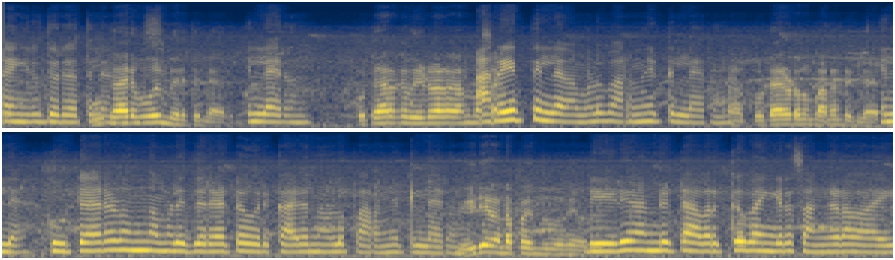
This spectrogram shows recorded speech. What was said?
ഭയങ്കര ദുരിതത്തിലായിരുന്നു. പോലും ഇല്ലായിരുന്നു. അറിയത്തില്ല നമ്മൾ പറഞ്ഞിട്ടില്ലായിരുന്നു. ഇല്ല കൂട്ടുകാരോടൊന്നും നമ്മൾ ഇതുവരെയായിട്ട് ഒരു കാര്യം നമ്മൾ പറഞ്ഞിട്ടില്ലായിരുന്നു? വീഡിയോ കണ്ടിട്ട് അവർക്ക് ഭയങ്കര സങ്കടമായി.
